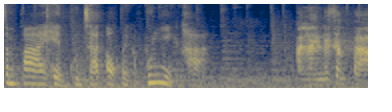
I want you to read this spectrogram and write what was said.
จำปาเห็นคุณชัดออกไปกับผู้หญิงค่ะ อะไรนะจำปา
